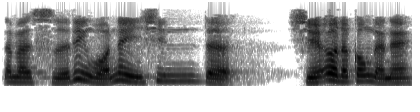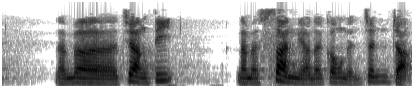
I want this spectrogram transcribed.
那么使令我内心的邪恶的功能呢，那么降低，那么善良的功能增长，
